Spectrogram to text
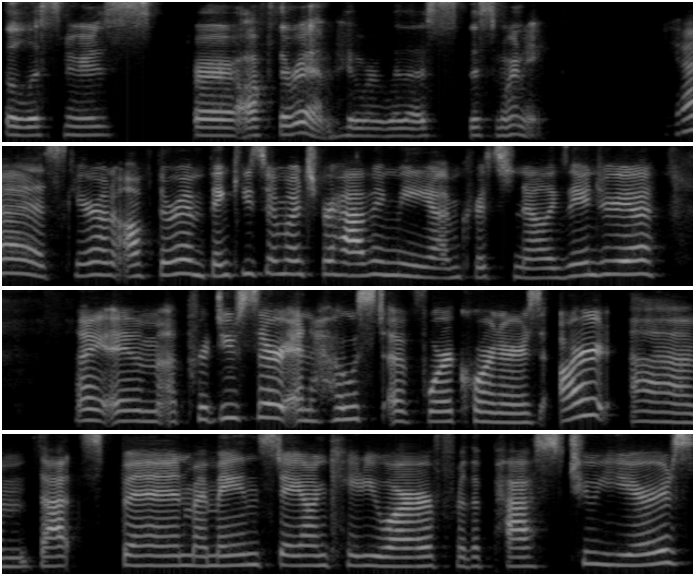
the listeners for Off the Rim who were with us this morning? Yes, Karen Off the Rim. Thank you so much for having me. I'm Cristen Alexandria. I am a producer and host of Four Corners Art. Um, that's been my mainstay on KDUR for the past two years.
